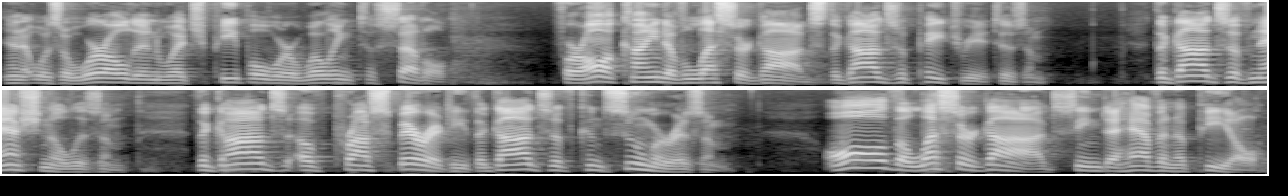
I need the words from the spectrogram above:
And it was a world in which people were willing to settle for all kind of lesser gods, the gods of patriotism, the gods of nationalism, the gods of prosperity, the gods of consumerism. All the lesser gods seem to have an appeal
